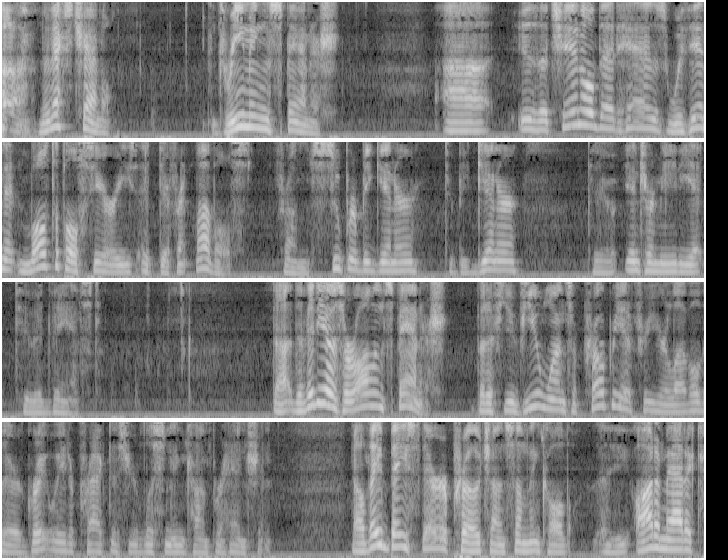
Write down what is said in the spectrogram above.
Uh, the next channel, Dreaming Spanish, uh, is a channel that has within it multiple series at different levels, from super beginner to beginner to intermediate to advanced. The, the videos are all in Spanish, but if you view ones appropriate for your level, they're a great way to practice your listening comprehension. Now, they base their approach on something called the automatic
